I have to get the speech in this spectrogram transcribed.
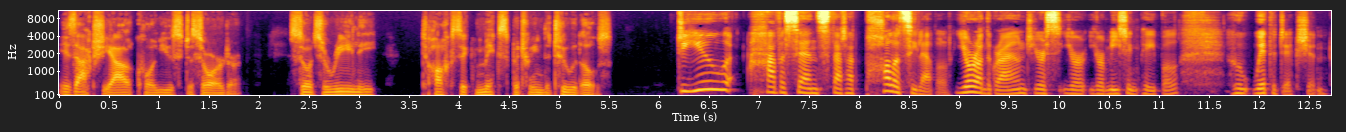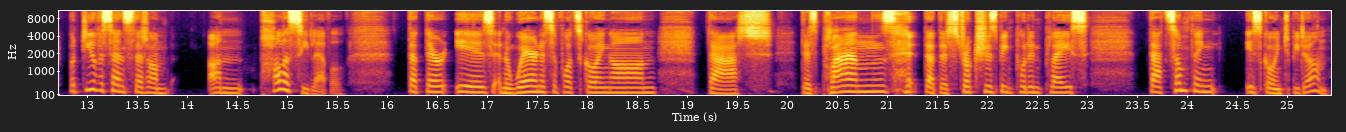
is actually alcohol use disorder. So it's a really toxic mix between the two of those. Do you have a sense that at policy level, you're on the ground, you're you're you're meeting people who with addiction, but do you have a sense that on on policy level that there is an awareness of what's going on, that there's plans, that there's structures being put in place, that something is going to be done.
